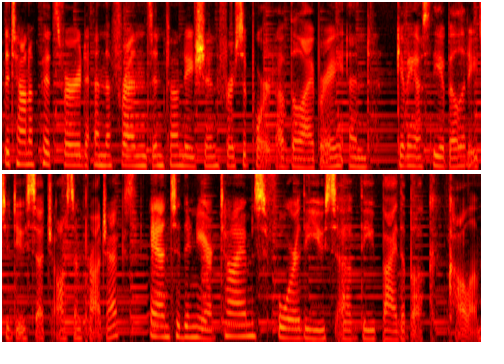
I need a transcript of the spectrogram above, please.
the town of Pittsford, and the Friends and Foundation for support of the library and giving us the ability to do such awesome projects, and to the New York Times for the use of the By the Book column.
